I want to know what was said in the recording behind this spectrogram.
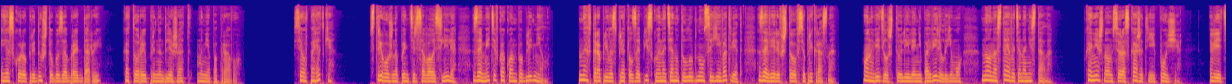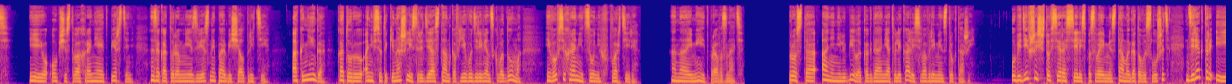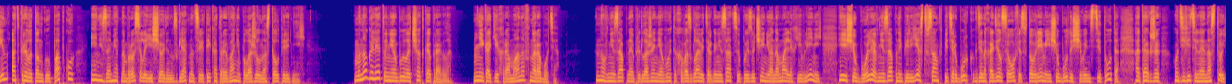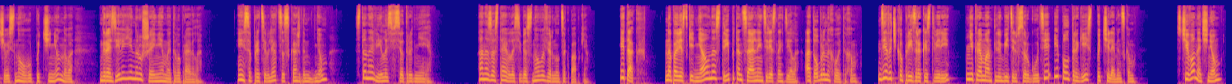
Я скоро приду, чтобы забрать дары, которые принадлежат мне по праву». Все в порядке?» Встревоженно поинтересовалась Лиля, заметив, как он побледнел. Неф торопливо спрятал записку и натянуто улыбнулся ей в ответ, заверив, что все прекрасно. Он видел, что Лилия не поверила ему, но настаивать она не стала. Конечно, он все расскажет ей позже. Ведь ее общество охраняет перстень, за которым неизвестный пообещал прийти. А книга, которую они все таки нашли среди останков его деревенского дома, и вовсе хранится у них в квартире. Она имеет право знать. Просто Аня не любила, когда они отвлекались во время инструктажей. Убедившись, что все расселись по своим местам и готовы слушать, директор Иин открыла тонкую папку и незаметно бросила еще один взгляд на цветы, которые Ваня положил на стол перед ней. Много лет у нее было четкое правило — никаких романов на работе. Но внезапное предложение Войтаха возглавить организацию по изучению аномальных явлений и еще более внезапный переезд в Санкт-Петербург, где находился офис в то время еще будущего института, а также удивительная настойчивость нового подчиненного грозили ей нарушением этого правила. И сопротивляться с каждым днем становилось все труднее. Она заставила себя снова вернуться к папке. Итак, на повестке дня у нас три потенциально интересных дела, отобранных Войтахом. Девочка-призрак из Твери, некромант-любитель в Сургуте и полтергейст под Челябинском. С чего начнем?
